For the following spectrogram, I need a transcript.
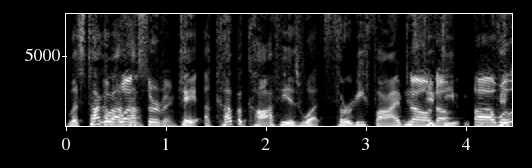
let's talk Mm-hmm. About one how- serving. okay a cup of coffee is what 35 to No, no. 50, Uh, well-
